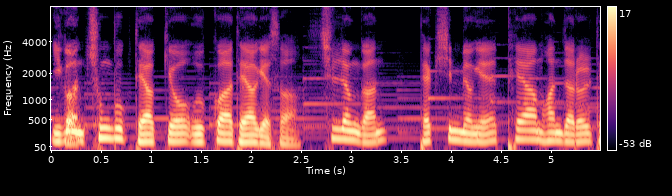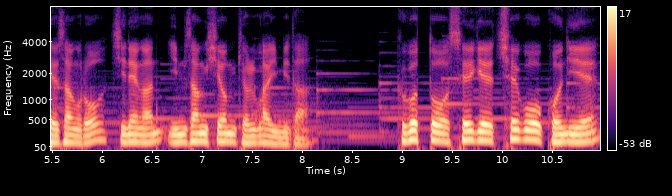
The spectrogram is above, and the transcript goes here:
이건 충북대학교 의과대학에서 7년간 110명의 폐암 환자를 대상으로 진행한 임상시험 결과입니다. 그것도 세계 최고 권위의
